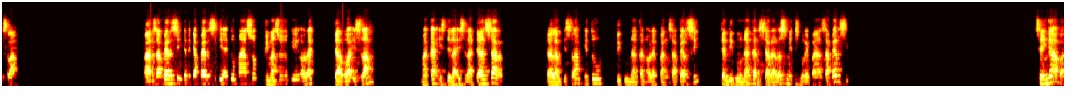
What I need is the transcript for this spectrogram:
Islam. Bahasa Persia ketika Persia itu masuk dimasuki oleh dakwah Islam, maka istilah-istilah dasar dalam Islam itu digunakan oleh bangsa Persia dan digunakan secara resmi sebagai bahasa Persia. Sehingga apa?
